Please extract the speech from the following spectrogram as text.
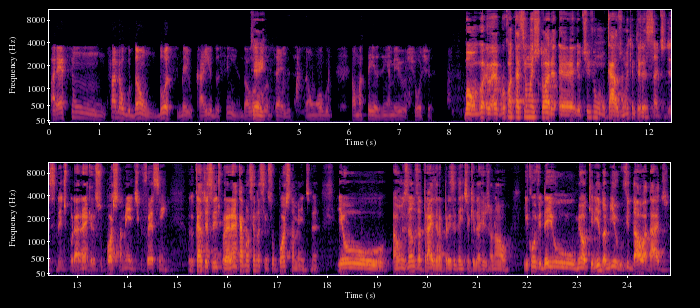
parece um. Sabe, algodão doce, meio caído assim? Da Logoceles. É, um, é uma teiazinha meio xoxa. Bom, eu vou contar assim uma história. É, eu tive um caso muito interessante de acidente por aranha, que supostamente, que foi assim. O caso de acidente por aranha acabam sendo assim, supostamente, né? Eu, há uns anos atrás, era presidente aqui da regional e convidei o meu querido amigo Vidal Haddad.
